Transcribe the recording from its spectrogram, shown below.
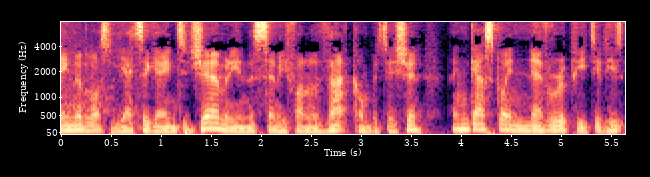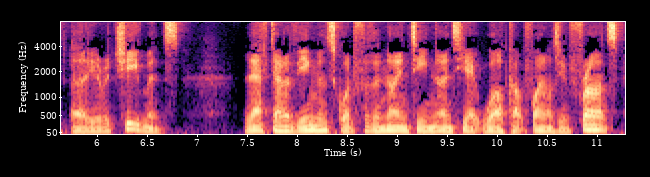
England lost yet again to Germany in the semi-final of that competition, and Gascoigne never repeated his earlier achievements. Left out of the England squad for the 1998 World Cup finals in France,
